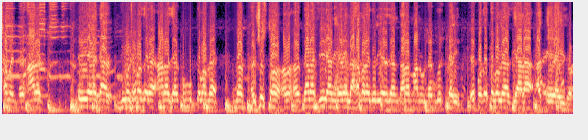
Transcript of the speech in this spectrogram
সামান্য আর এই এলাকার যুব সমাজের আর যেন উন্মুক্ত ভাবে সুস্থ দ্বারা ফিরিয়ে আনি, যারা লেখাপড়া করি যেন, তারা মান উন্নয়ন করতে পারি। এই পদক্ষেপ হলে আজকে আর এই আয়োজন।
